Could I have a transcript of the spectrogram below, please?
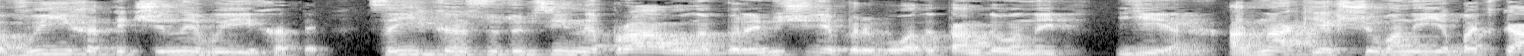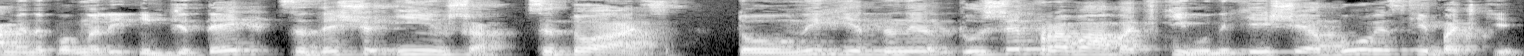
виїхати чи не виїхати. Це їх конституційне право на переміщення перебувати там, де вони є. Однак, якщо вони є батьками неповнолітніх дітей, це дещо інша ситуація. То у них є не лише права батьків, у них є ще й обов'язки батьків.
